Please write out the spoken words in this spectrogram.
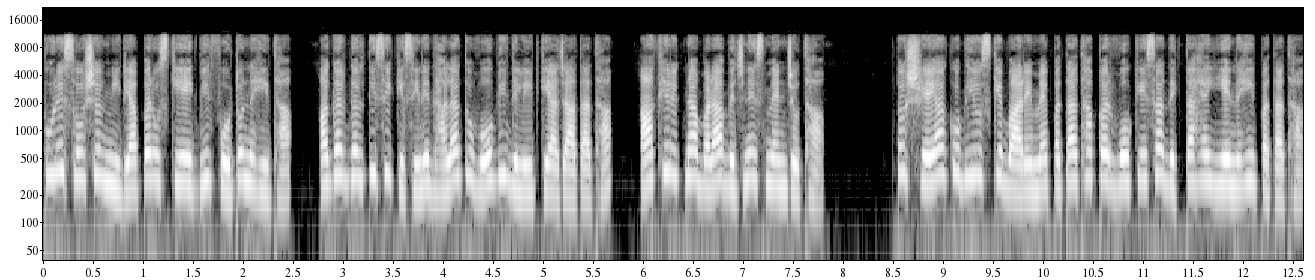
पूरे सोशल मीडिया पर उसकी एक भी फ़ोटो नहीं था। अगर गलती से किसी ने ढाला तो वो भी डिलीट किया जाता था। आखिर इतना बड़ा बिजनेसमैन जो था। तो श्रेया को भी उसके बारे में पता था, पर वो कैसा दिखता है ये नहीं पता था।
